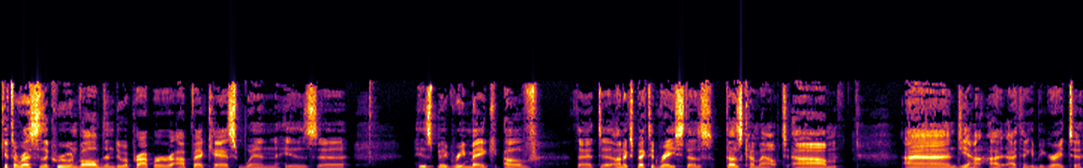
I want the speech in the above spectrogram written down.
get the rest of the crew involved and do a proper OpVac cast when his uh, his big remake of that uh, unexpected race does does come out. Um, and yeah, I, I think it'd be great to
